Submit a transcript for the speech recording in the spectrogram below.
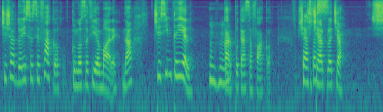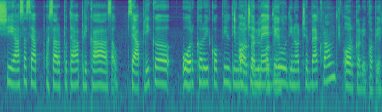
ce și-ar dori să se facă când o să fie mare, da? ce simte el uh-huh. că ar putea să facă și, asta și ce ar plăcea. Și asta se, s-ar putea aplica sau se aplică oricărui copil din orice mediu, copil. din orice background? Oricărui copil.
